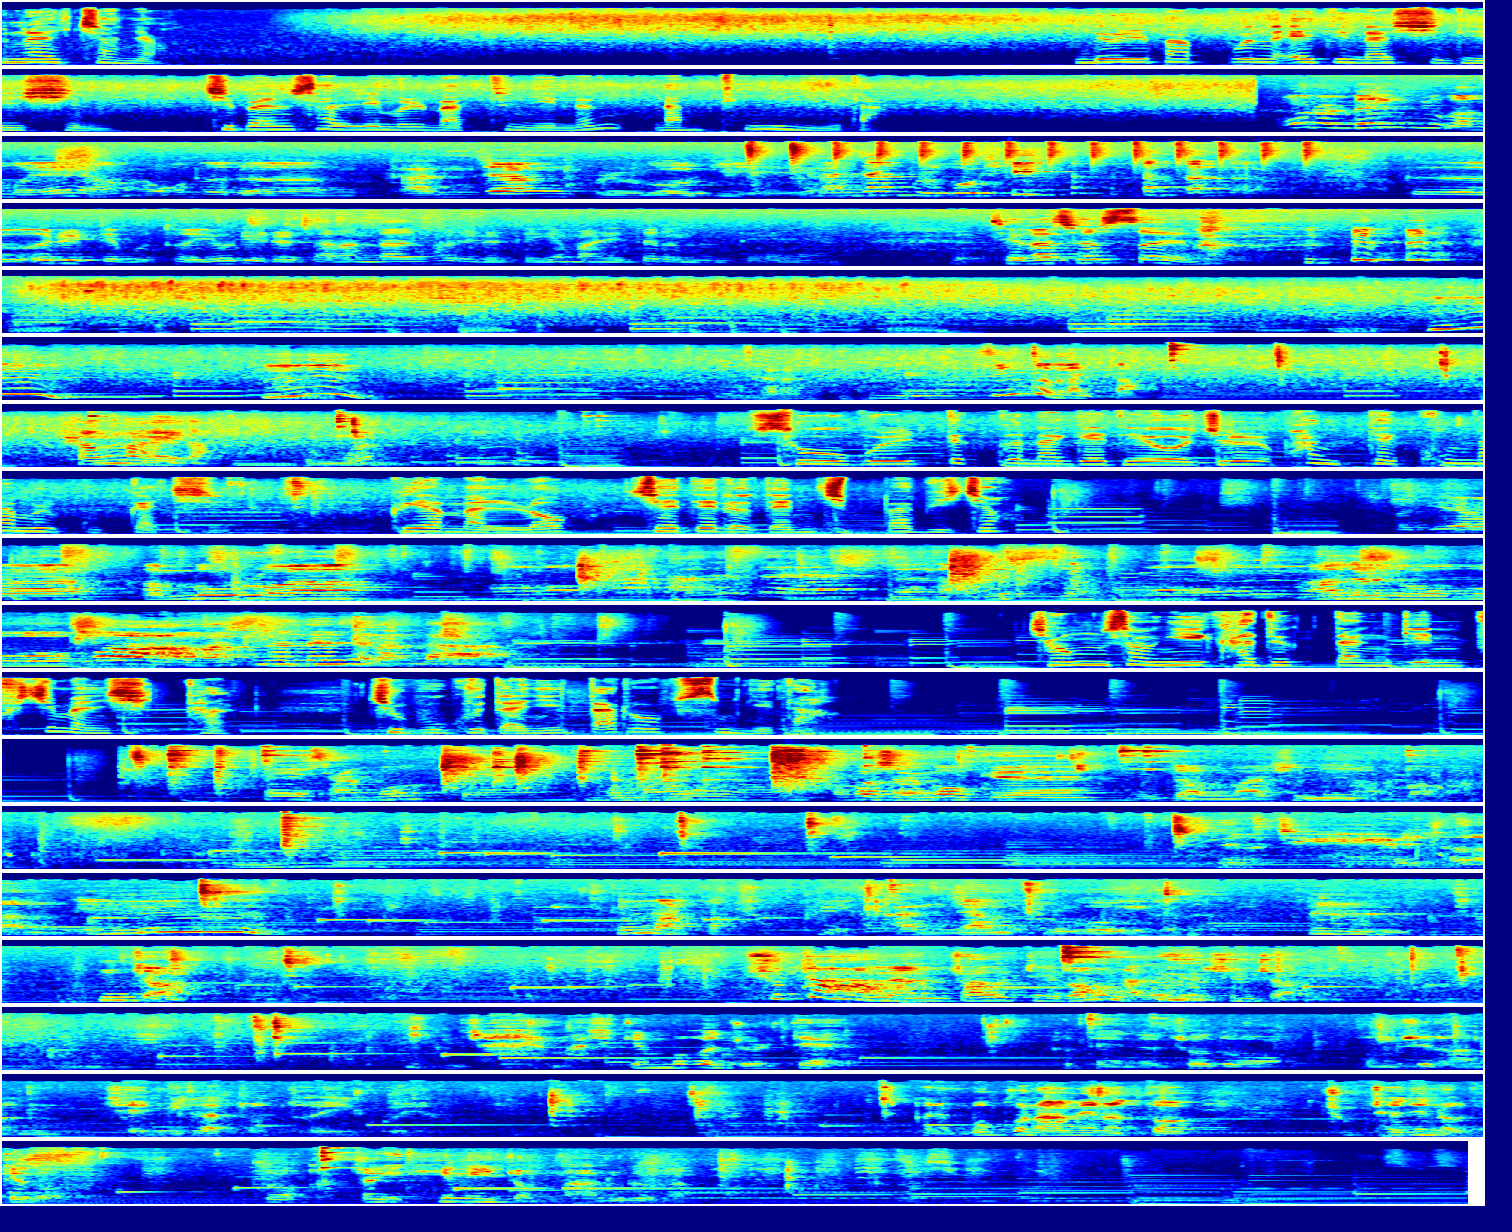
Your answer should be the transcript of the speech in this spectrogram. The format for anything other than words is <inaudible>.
그날 저녁 늘 바쁜 에디나 씨 대신 집안 살림을 맡은 이는 남편입니다. 오늘 메뉴가 아, 뭐예요? 오늘은 간장 불고기예요. 간장 불고기. <laughs> 그 어릴 때부터 요리를 잘한다는 소리를 되게 많이 들었는데 제가 졌어요. <laughs> 음, 음, 괜찮아? 진짜 맛있다. 장난 아니다. 정말? 속을 뜨끈하게 데워줄 황태 콩나물국까지 그야말로 제대로 된 집밥이죠. 자기야 밥 먹으러 와. 어, 다 됐어. 난안 됐어. 아들도 오고. 와, 맛있는 냄새 난다. 정성이 가득 담긴 푸짐한 식탁 주부 구단이 따로 없습니다. 네, 잘 먹을게. 고마워요. 아빠 잘 먹을게. 일단 맛있는 거 한번 봐. 음. 내가 제일 잘하는 게 음, 너무 맛있다. 이 간장 불고기거든. 음, 진짜. 식당 하면 자기 대박 나겠다, 진짜. 잘 맛있게 먹어줄 때 그때 이제 저도 음식하는 재미가 또 더 있고요. 그래 먹고 나면은 또축 처진 어깨도 또 갑자기 힘이 좀 나는 것 같고.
